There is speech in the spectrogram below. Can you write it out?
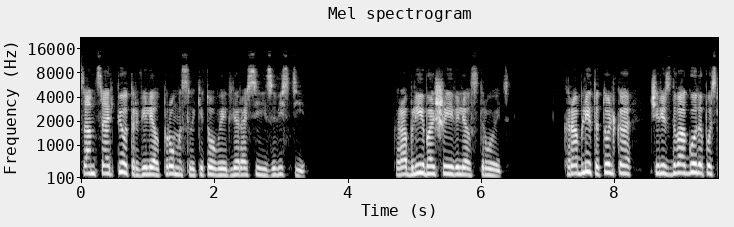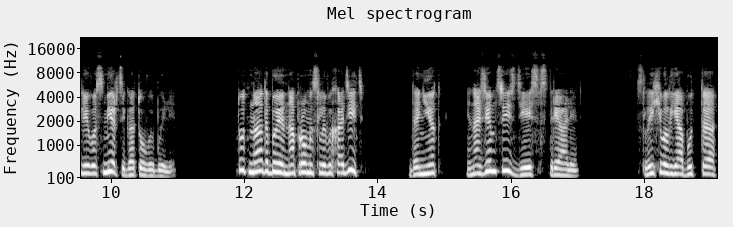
сам царь Петр велел промыслы китовые для России завести. Корабли большие велел строить. Корабли-то только через два года после его смерти готовы были. Тут надо бы на промыслы выходить. Да нет, иноземцы и здесь встряли. Слыхивал я, будто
